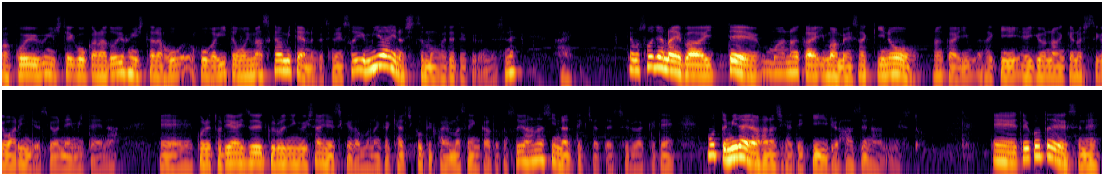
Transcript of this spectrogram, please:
まあ、こういうふうにしていこうかなどういうふうにしたら方がいいと思いますかみたいなですねそういう未来の質問が出てくるんですね。はい、でもそうじゃない場合って、まあ、なんか今目先のなんか今最近営業の案件の質が悪いんですよねみたいなえー、これとりあえずクロージングしたいんですけどもなんかキャッチコピー変えませんかとかそういう話になってきちゃったりするわけでもっと未来の話ができるはずなんですと。えー、ということでですね、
